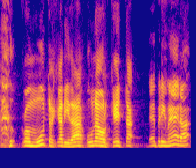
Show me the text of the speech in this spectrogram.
con mucha calidad, una orquesta, De primera.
